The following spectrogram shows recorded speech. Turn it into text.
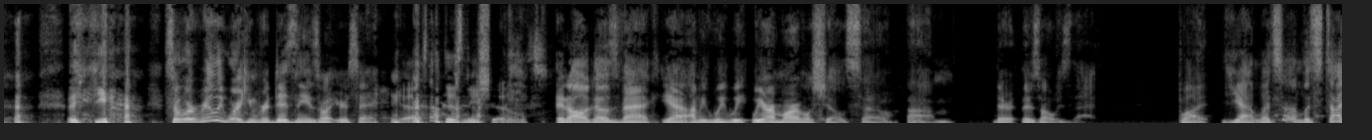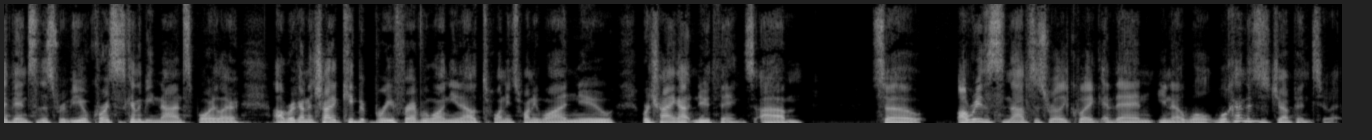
yeah. So we're really working for Disney, is what you're saying. Yes, Disney shows. it all goes back. Yeah, I mean, we we we are Marvel shills, so um, there there's always that. But yeah, let's uh, let's dive into this review. Of course, it's going to be non spoiler. Uh, we're going to try to keep it brief for everyone. You know, 2021 new. We're trying out new things. Um, so I'll read the synopsis really quick, and then you know we'll we'll kind of just jump into it.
